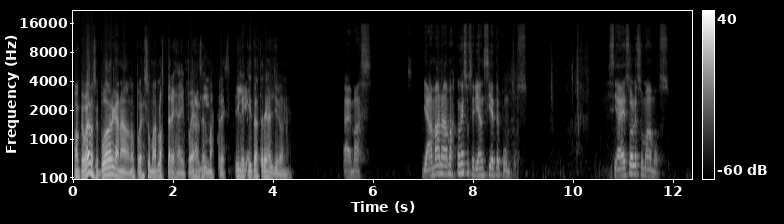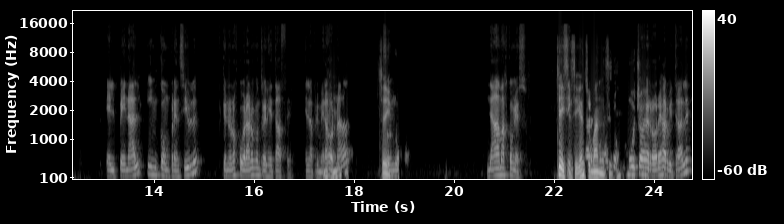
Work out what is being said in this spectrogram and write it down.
Aunque bueno, se pudo haber ganado, ¿no? Puedes sumar los tres ahí, puedes Para hacer mí, más tres. Y le quitas tres al Girona. Además, ya más nada más con eso serían siete puntos. Si a eso le sumamos el penal incomprensible que no nos cobraron contra el Getafe en la primera jornada, Sí, son. Nada más con eso. sí, Sin se siguen sumando. sí. Muchos errores arbitrales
